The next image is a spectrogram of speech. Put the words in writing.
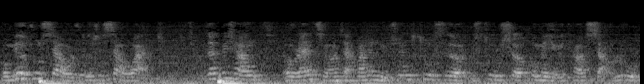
我没有住校，我住的是校外，在非常偶然的情况下，发现女生宿舍宿舍后面有一条小路，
